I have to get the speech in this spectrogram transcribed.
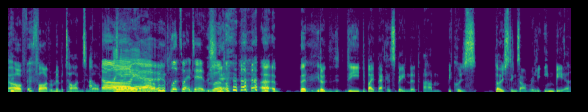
oh, five. Remember times involved. in Oh, that. yeah. Blood, sweat, and tears as well. Uh, but you know, the, the debate back has been that um, because those things aren't really in beer,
